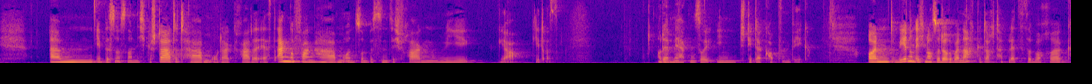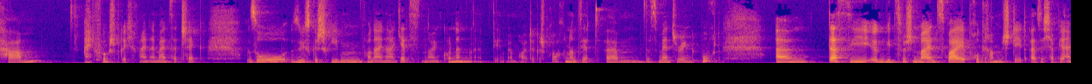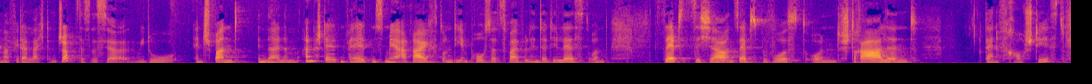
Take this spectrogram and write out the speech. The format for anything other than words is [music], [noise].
ähm, ihr Business noch nicht gestartet haben oder gerade erst angefangen haben und so ein bisschen sich fragen, wie, ja, geht das? Oder merken, so ihnen steht der Kopf im Weg. Und während ich noch so darüber nachgedacht habe, letzte Woche kam ein Vorgespräch rein, ein Mindset-Check, so süß geschrieben von einer jetzt neuen Kundin, dem wir haben heute gesprochen, und sie hat ähm, das Mentoring gebucht, ähm, dass sie irgendwie zwischen meinen zwei Programmen steht. Also ich habe ja einmal Federleicht im Job, das ist ja, wie du entspannt in deinem Angestelltenverhältnis mehr erreichst und die Imposter-Zweifel hinter dir lässt und selbstsicher und selbstbewusst und strahlend deine Frau stehst,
